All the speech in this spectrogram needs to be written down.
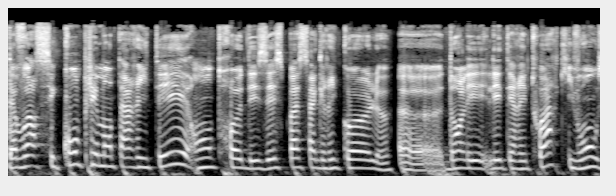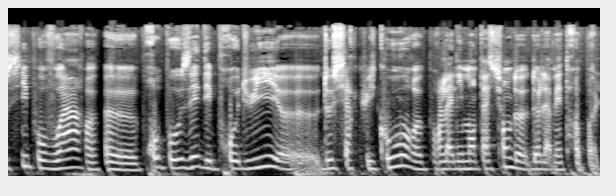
D'avoir ces complémentarités entre des espaces agricoles euh, dans les, les, territoires qui vont aussi pouvoir euh, proposer des produits euh, de circuit court pour l'alimentation de, de, la métropole.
